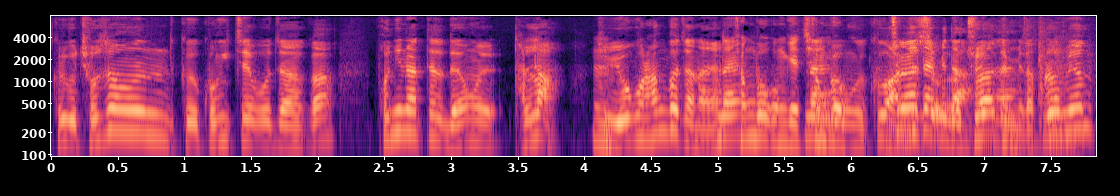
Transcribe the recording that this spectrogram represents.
그리고 조성은 그 공익제보자가 본인한테도 내용을 달라. 지금 음. 요구를 한 거잖아요. 네. 정보 공개 정보 청구. 공개. 그거 줘야. 됩니다. 어, 줘야 네. 됩니다. 그러면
